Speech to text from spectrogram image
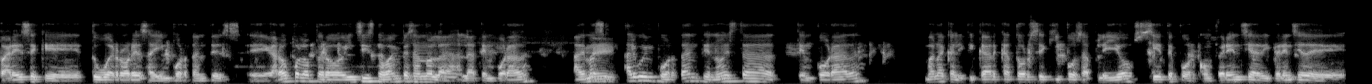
parece que tuvo errores ahí importantes eh, Garópolo, pero insisto, va empezando la, temporada. Además, algo importante, ¿no? Esta temporada van a calificar 14 equipos a playoffs, 7 por conferencia, a diferencia de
